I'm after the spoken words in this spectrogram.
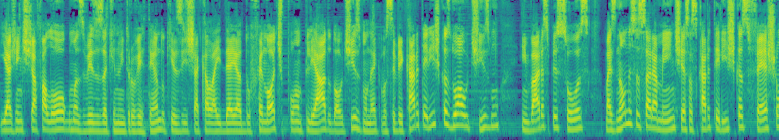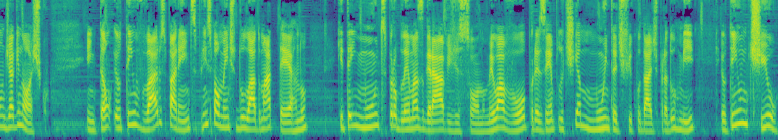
e a gente já falou algumas vezes aqui no Introvertendo que existe aquela ideia do fenótipo ampliado do autismo, né? Que você vê características do autismo em várias pessoas, mas não necessariamente essas características fecham o diagnóstico. Então, eu tenho vários parentes, principalmente do lado materno, que tem muitos problemas graves de sono. Meu avô, por exemplo, tinha muita dificuldade para dormir. Eu tenho um tio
